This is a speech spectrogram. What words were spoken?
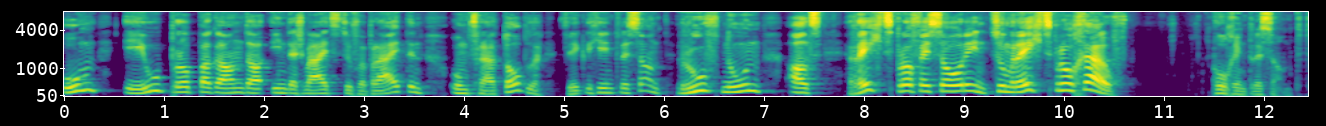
um EU-Propaganda in der Schweiz zu verbreiten. Und Frau Dobler, wirklich interessant, ruft nun als Rechtsprofessorin zum Rechtsbruch auf. Hochinteressant.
